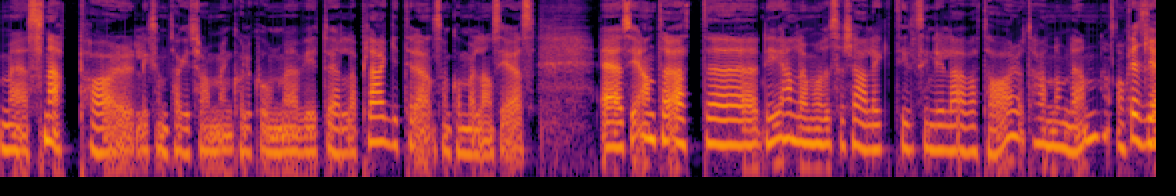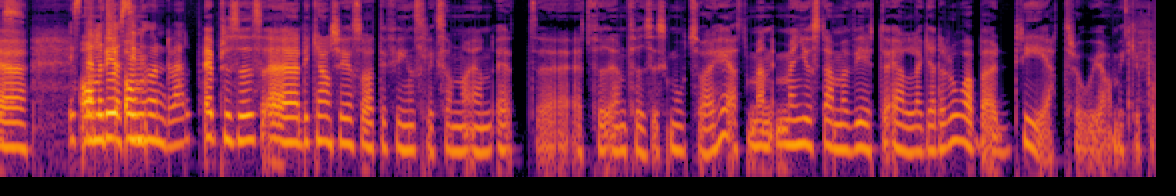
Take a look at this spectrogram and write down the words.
med Snap har liksom tagit fram en kollektion med virtuella plagg till den som kommer att lanseras. Eh, så jag antar att eh, det handlar om att visa kärlek till sin lilla avatar och ta hand om den. Och, Precis. eh, Istället det- för sin om- hundvalp. Precis, det kanske är så att det finns liksom en, ett, ett, en fysisk motsvarighet. Men, men just det här med virtuella garderober, det tror jag mycket på.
